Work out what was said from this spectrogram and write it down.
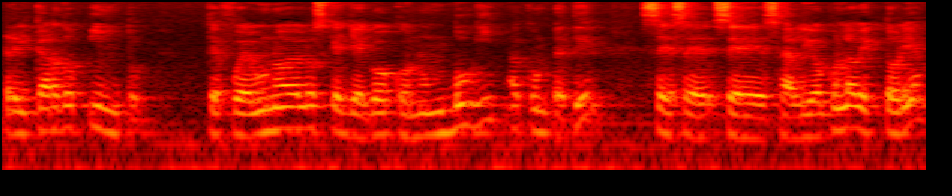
Ricardo Pinto, que fue uno de los que llegó con un buggy a competir, se, se, se, salió con la victoria,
